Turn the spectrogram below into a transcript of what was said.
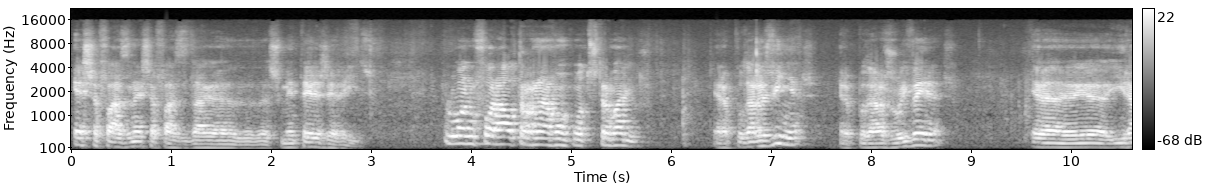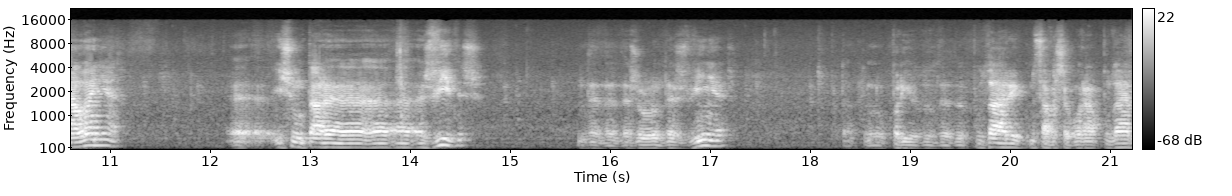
Essa fase, nessa fase da- das sementeiras era isso. Pelo ano fora alternavam com outros trabalhos. Era podar as vinhas, era podar as oliveiras, eh, ir à lenha, eh, e juntar a- a- as vides, da- da- das, das vinhas, portanto, no período de, de podar, começava-se agora a podar,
